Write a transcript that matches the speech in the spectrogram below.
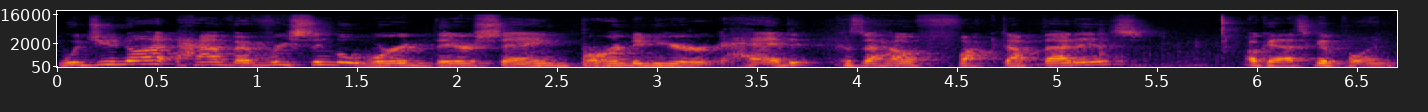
would you not have every single word they're saying burned in your head because of how fucked up that is? Okay, that's a good point.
